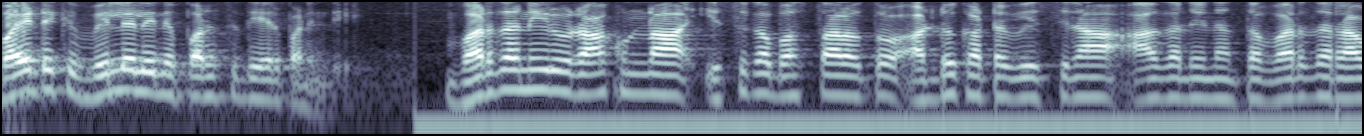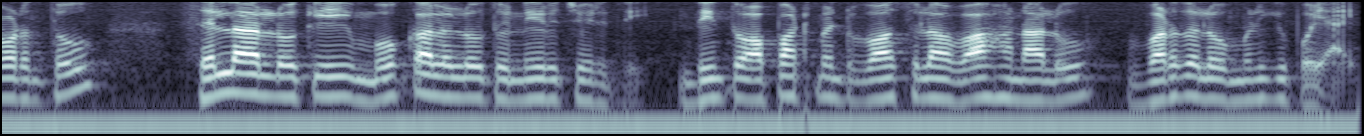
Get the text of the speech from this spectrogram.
బయటకి వెళ్ళలేని పరిస్థితి ఏర్పడింది వరద నీరు రాకుండా ఇసుక బస్తాలతో అడ్డుకట్ట వేసినా ఆగలేనంత వరద రావడంతో సెల్లార్లోకి మోకాల లోతు నీరు చేరింది. దీంతో అపార్ట్మెంట్ వాసుల వాహనాలు వరదలో మునిగిపోయాయి.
